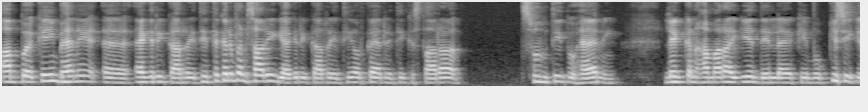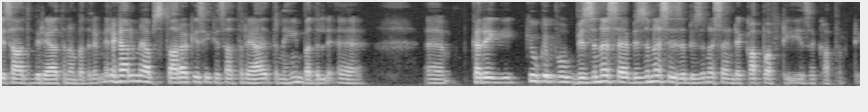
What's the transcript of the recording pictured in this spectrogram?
اب کئی بہنیں ایگری کر رہی تھی، تقریباً ساری ایگری کر رہی تھی اور کہہ رہی تھی کہ ستارہ، سنتی تو ہے نہیں۔ لیکن ہمارا یہ دل ہے کہ وہ کسی کے ساتھ بھی رعایت نہ بدلے۔ میرے خیال میں اب ستارہ کسی کے ساتھ رعایت نہیں بدلے کرے گی۔ کیونکہ وہ بزنس ہے business is a business and a cup of tea is a cup of tea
